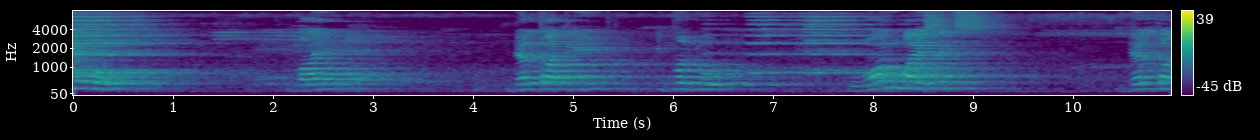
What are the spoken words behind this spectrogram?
NO by delta T equal to 1 by 6 delta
